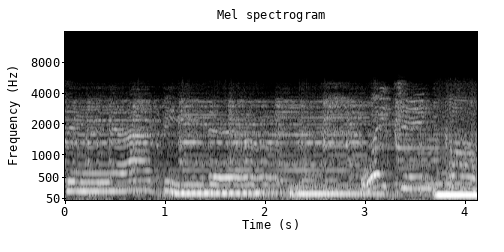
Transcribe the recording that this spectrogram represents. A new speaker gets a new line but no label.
say I'd be there Waiting for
